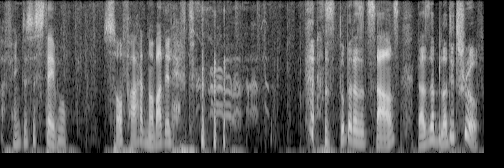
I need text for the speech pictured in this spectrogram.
I think this is stable. So far, nobody left. as stupid as it sounds, that's the bloody truth.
